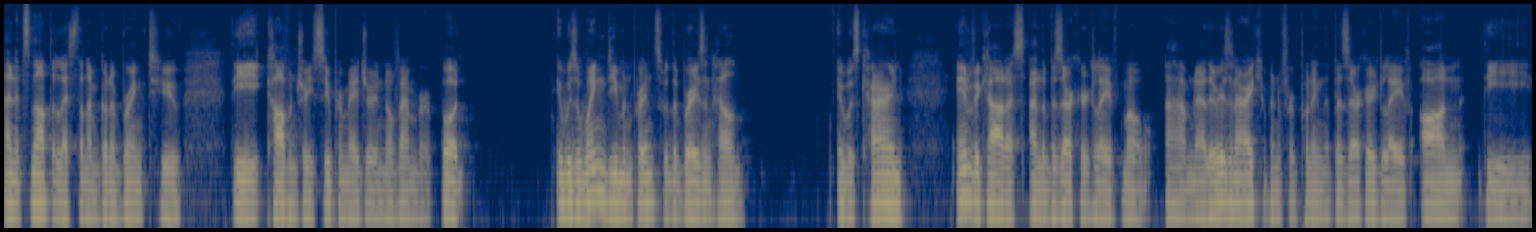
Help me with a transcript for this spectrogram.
and it's not the list that I'm going to bring to the Coventry Super Major in November. But it was a winged demon prince with a brazen helm. It was Kharn, Invocatus, and the Berserker Glaive Mo. Um, now there is an argument for putting the Berserker Glaive on the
